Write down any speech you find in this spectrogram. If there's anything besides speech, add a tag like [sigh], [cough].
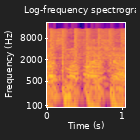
Próxima faixa.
